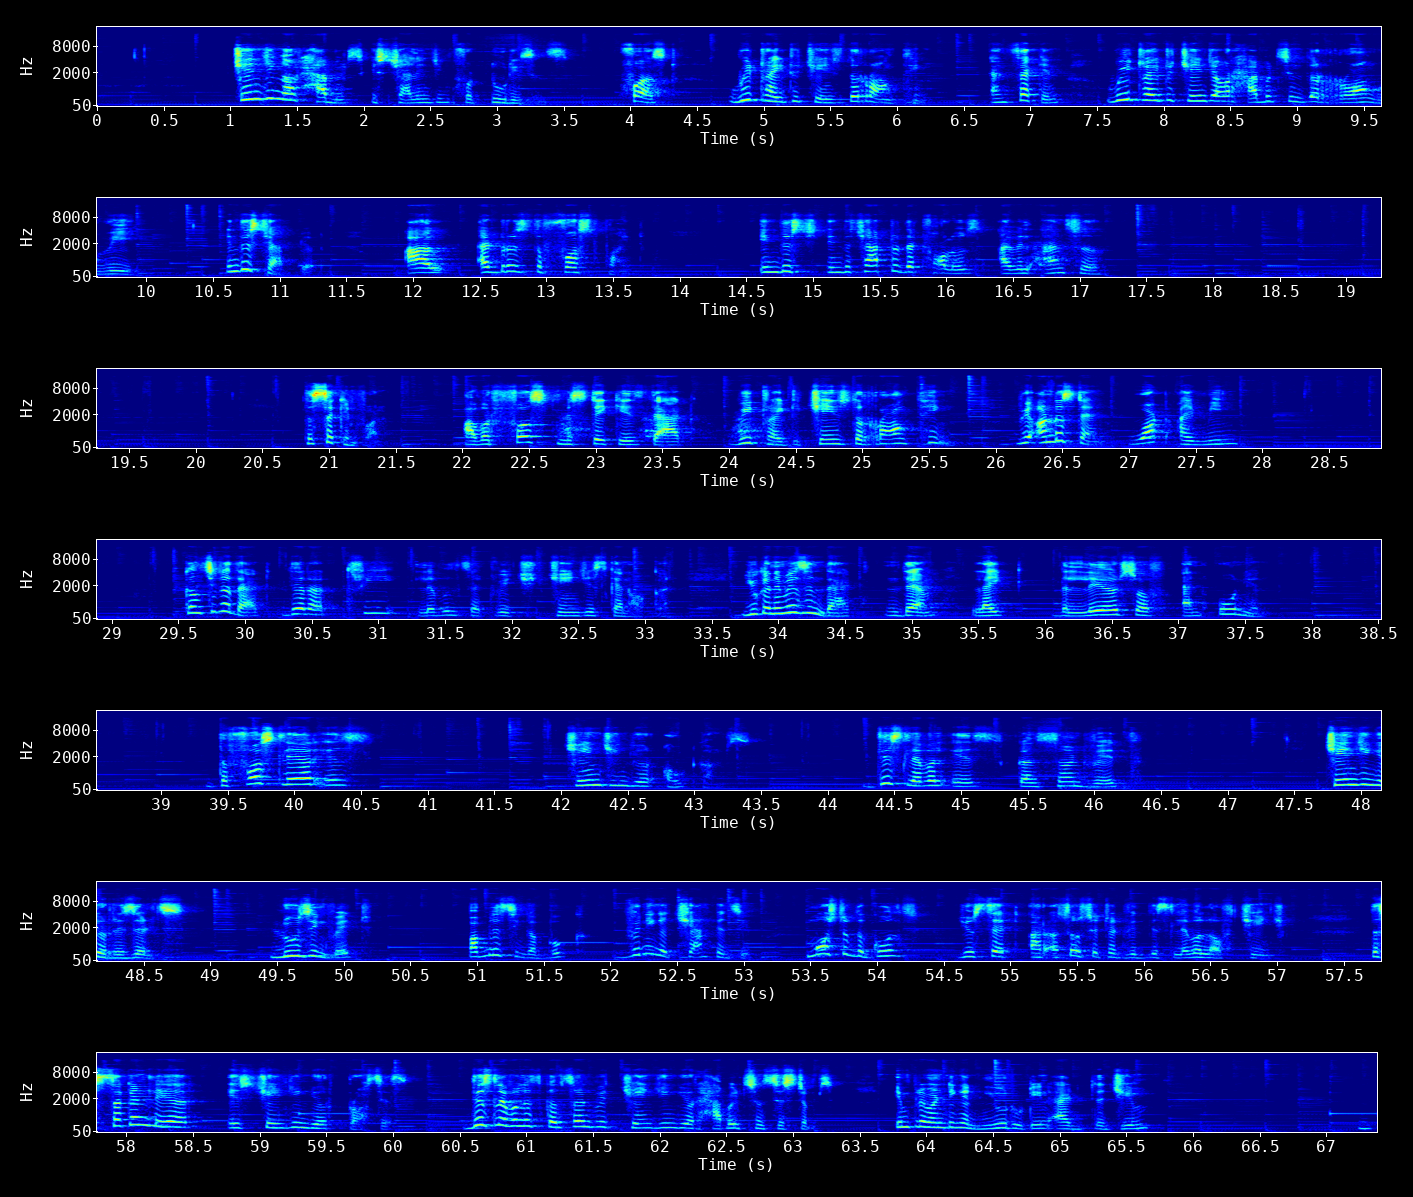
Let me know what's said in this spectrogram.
Changing our habits is challenging for two reasons. First, we try to change the wrong thing. And second, we try to change our habits in the wrong way. In this chapter, I'll address the first point. In this in the chapter that follows, I will answer the second one. Our first mistake is that we try to change the wrong thing. We understand what I mean. Consider that there are three levels at which changes can occur you can imagine that them like the layers of an onion. The first layer is changing your outcomes. This level is concerned with changing your results, losing weight, publishing a book, winning a championship. Most of the goals you set are associated with this level of change. The second layer is changing your process. This level is concerned with changing your habits and systems implementing a new routine at the gym,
